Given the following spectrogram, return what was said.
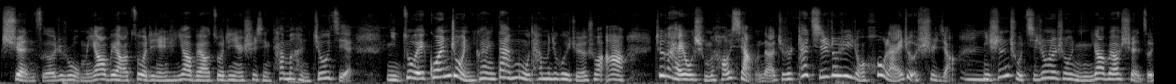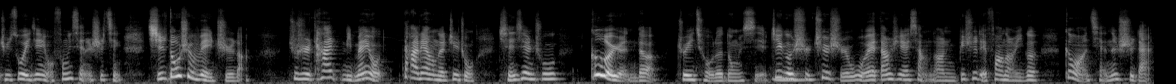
选择就是我们要不要做这件事，要不要做这件事情，他们很纠结。你作为观众，你看弹幕，他们就会觉得说啊，这个还有什么好想的？就是它其实都是一种后来者视角。你身处其中的时候，你要不要选择去做一件有风险的事情，其实都是未知的。就是它里面有大量的这种呈现出个人的追求的东西，这个是确实，我也当时也想到，你必须得放到一个更往前的时代，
